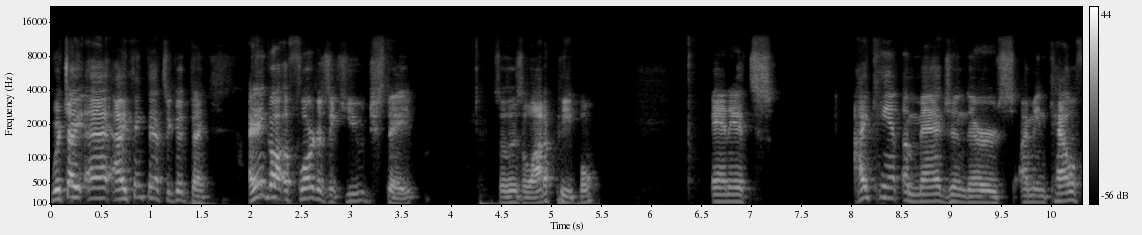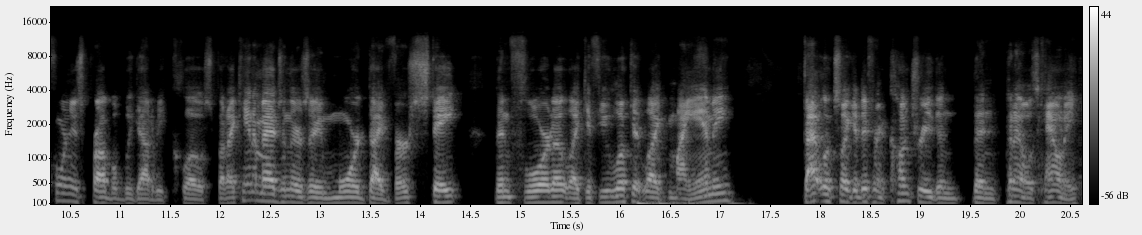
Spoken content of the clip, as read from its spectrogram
which I, I I think that's a good thing. I think uh, Florida's a huge state, so there's a lot of people, and it's. I can't imagine there's. I mean, California's probably got to be close, but I can't imagine there's a more diverse state than Florida. Like if you look at like Miami, that looks like a different country than than Pinellas County.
